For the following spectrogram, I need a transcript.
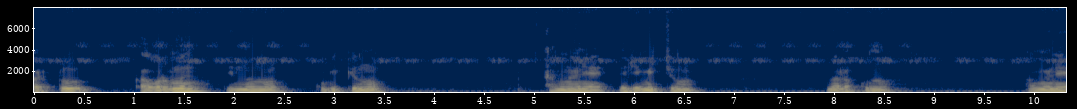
കട്ടു കവർന്നും തിന്നുന്നു കുടിക്കുന്നു അങ്ങനെ രമിച്ചും നടക്കുന്നു. അങ്ങനെ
